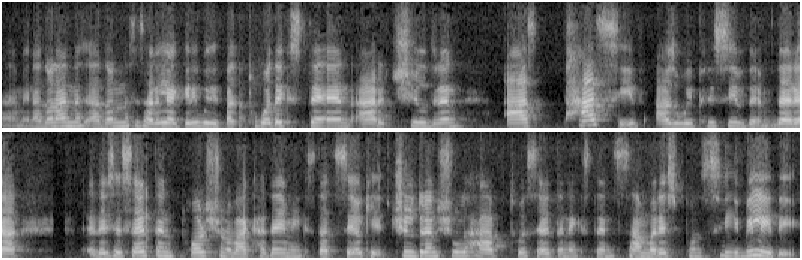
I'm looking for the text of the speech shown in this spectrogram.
I mean, I don't, I don't necessarily agree with it, but to what extent are children as passive as we perceive them? There are there is a certain portion of academics that say, okay, children should have to a certain extent some responsibility,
